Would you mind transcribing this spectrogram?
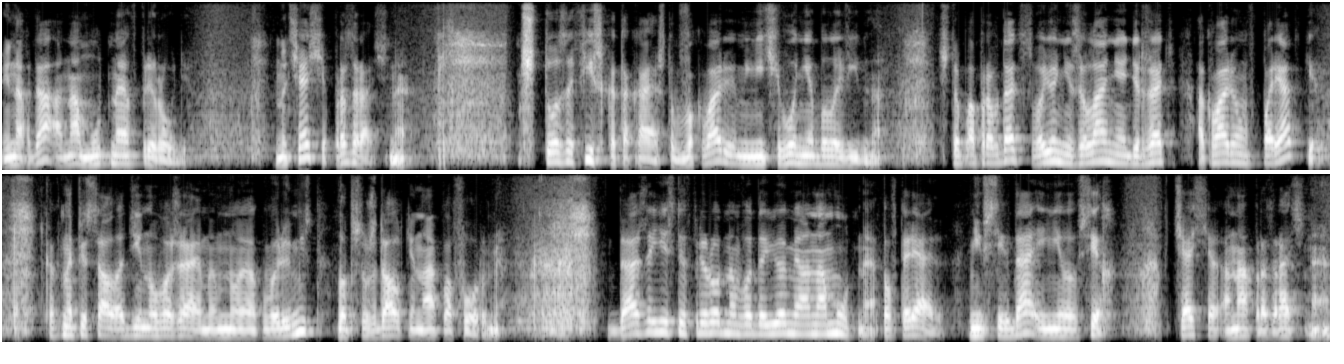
иногда она мутная в природе – но чаще прозрачная. Что за фишка такая, чтобы в аквариуме ничего не было видно? Чтобы оправдать свое нежелание держать аквариум в порядке, как написал один уважаемый мною аквариумист в обсуждалке на аквафоруме. Даже если в природном водоеме она мутная, повторяю, не всегда и не во всех. Чаще она прозрачная.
